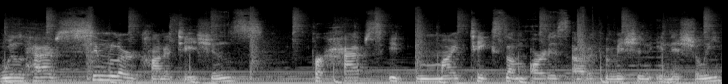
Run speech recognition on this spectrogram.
will have similar connotations. Perhaps it might take some artists out of commission initially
